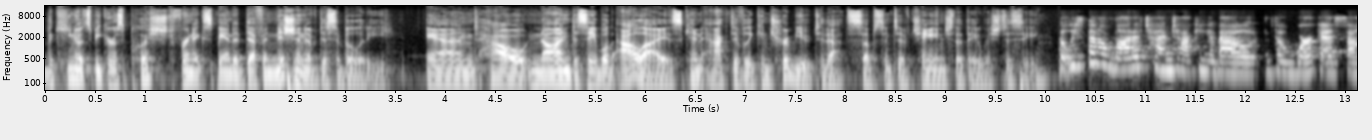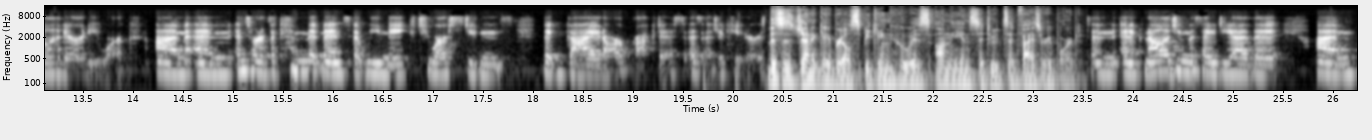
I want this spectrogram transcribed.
the keynote speakers pushed for an expanded definition of disability and how non disabled allies can actively contribute to that substantive change that they wish to see. But we spent a lot of time talking about the work as solidarity work um, and, and sort of the commitments that we make to our students that guide our practice as educators. This is Jenna Gabriel speaking, who is on the Institute's advisory board. And, and acknowledging this idea that um,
